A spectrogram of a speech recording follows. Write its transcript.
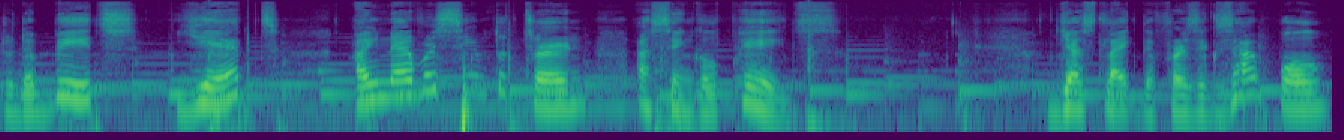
to the beach, yet I never seem to turn a single page. Just like the first example,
